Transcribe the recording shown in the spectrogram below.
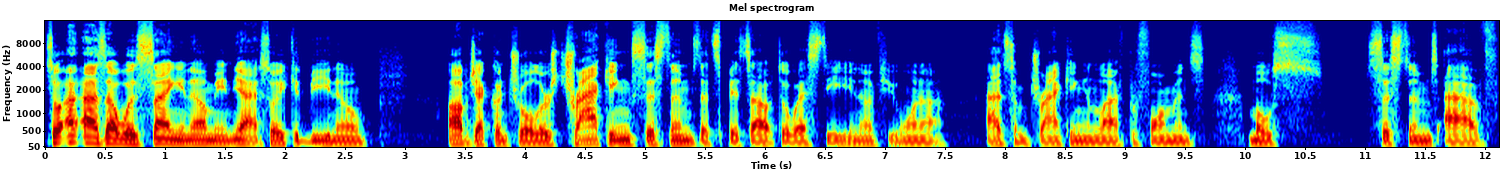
So as I was saying, you know, I mean, yeah. So it could be, you know, object controllers, tracking systems that spits out to OSC. You know, if you want to add some tracking and live performance, most systems have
